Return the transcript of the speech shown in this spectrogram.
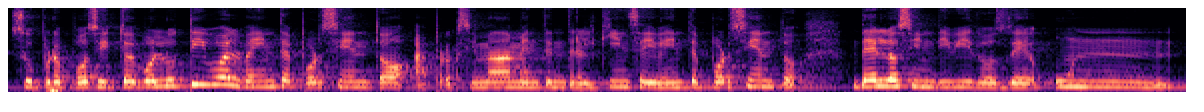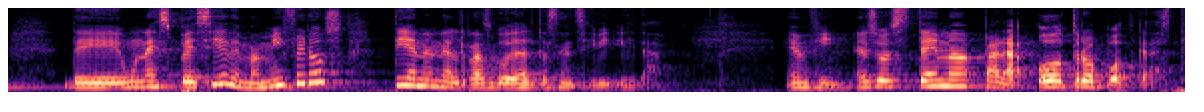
su propósito evolutivo, el 20%, aproximadamente entre el 15 y 20% de los individuos de, un, de una especie de mamíferos tienen el rasgo de alta sensibilidad. En fin, eso es tema para otro podcast.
